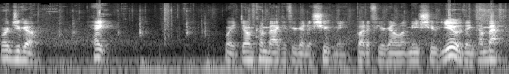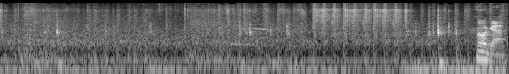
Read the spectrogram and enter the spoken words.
Where'd you go? Hey! Wait, don't come back if you're gonna shoot me. But if you're gonna let me shoot you, then come back. Oh god.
